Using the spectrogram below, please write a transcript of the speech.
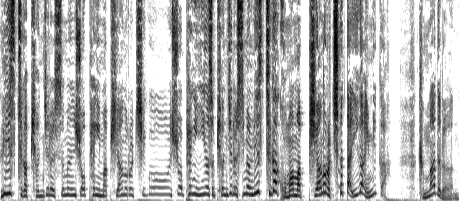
리스트가 편지를 쓰면 쇼팽이 막 피아노를 치고 쇼팽이 이어서 편지를 쓰면 리스트가 고만 막 피아노를 쳤다 이거 아닙니까? 금마들은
